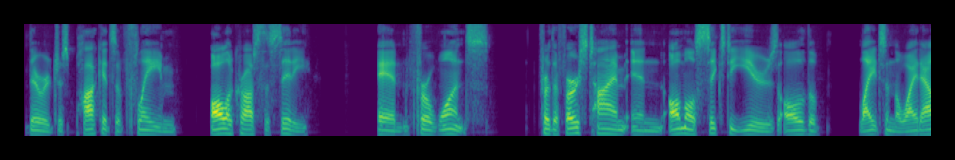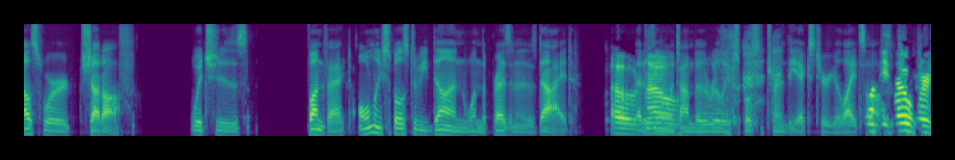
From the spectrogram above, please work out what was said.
there were just pockets of flame all across the city. And for once, for the first time in almost 60 years, all the lights in the White House were shut off, which is, fun fact, only supposed to be done when the president has died. Oh That is the no! only time they're really supposed to turn the exterior lights off. he's over.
